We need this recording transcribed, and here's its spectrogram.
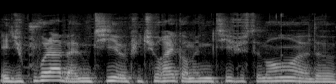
et du coup voilà bah, l'outil culturel comme un outil justement de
